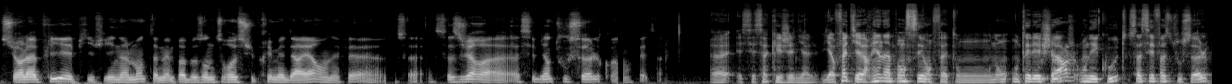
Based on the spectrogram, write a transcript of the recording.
sur l'appli et puis finalement t'as même pas besoin de te resupprimer derrière. En effet, ça, ça se gère assez bien tout seul, quoi, en fait. Ouais, et c'est ça qui est génial. Et en fait, il y avait rien à penser en fait. On, on- on télécharge, on écoute, ça s'efface tout seul.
